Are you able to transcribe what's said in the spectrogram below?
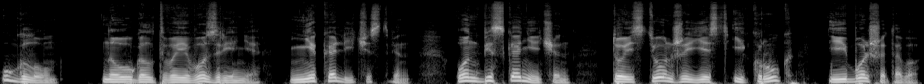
углом. Но угол твоего зрения не количествен, он бесконечен, то есть он же есть и круг, и больше того,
